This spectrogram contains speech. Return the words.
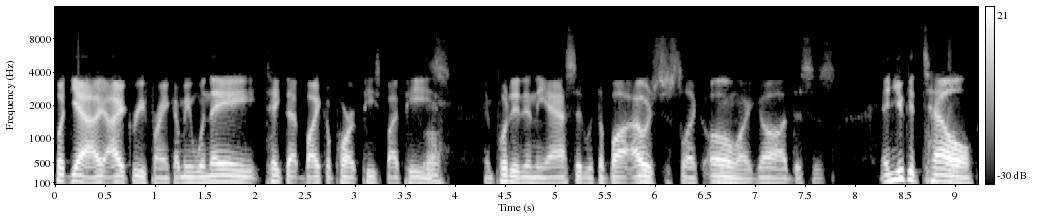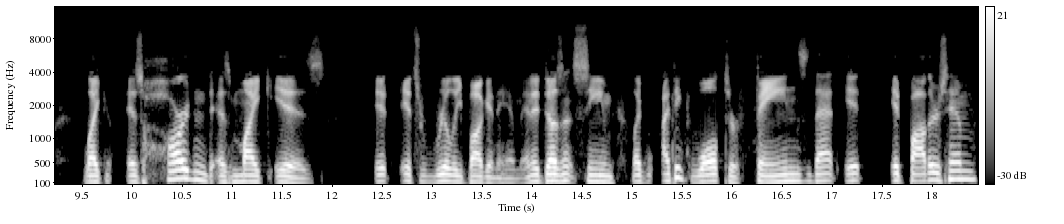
but yeah, I, I agree, Frank. I mean, when they take that bike apart piece by piece and put it in the acid with the bot, I was just like, oh my god, this is, and you could tell, like, as hardened as Mike is, it it's really bugging him, and it doesn't seem like I think Walter feigns that it it bothers him,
